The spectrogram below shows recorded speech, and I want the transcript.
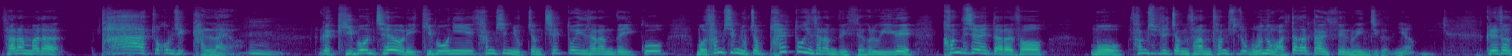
사람마다 다 조금씩 달라요. 음. 그러니까 기본 체열이 기본이 36.7도인 사람도 있고 뭐 36.8도인 사람도 있어요. 그리고 이게 컨디션에 따라서 뭐 37.3, 37.5는 왔다 갔다 할 수 있는 range거든요. 그래서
